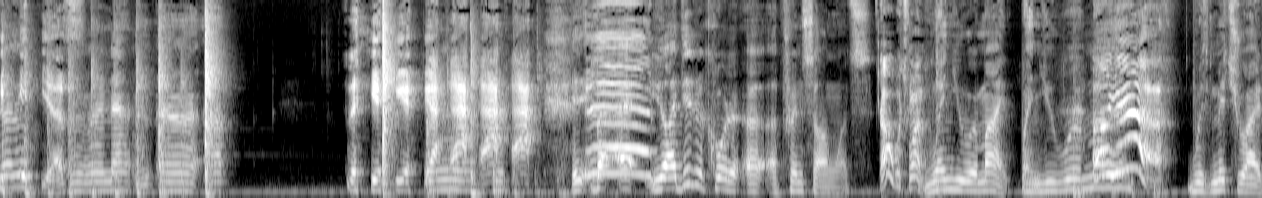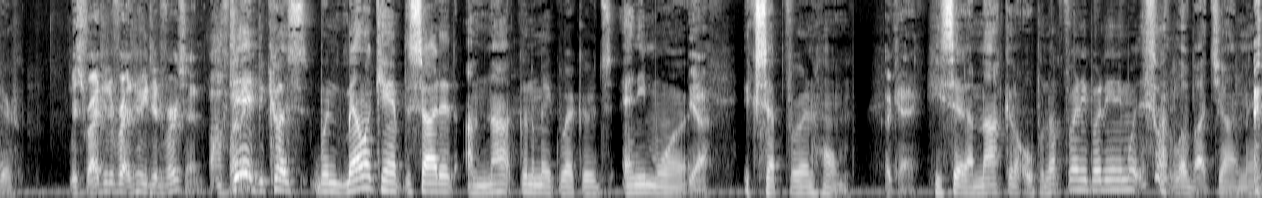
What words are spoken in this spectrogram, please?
know what I mean? Yes. yeah. but, uh, you know, I did record a, a Prince song once. oh, which one? When you were mine. When you were Mine. oh, mine. yeah. With Mitch Ryder. Mitch Ryder did a version. He did a version. Oh, funny. Did because when Mellencamp decided I'm not going to make records anymore, Yeah. except for in home. Okay. He said, "I'm not going to open up for anybody anymore." This is what I love about John, man.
